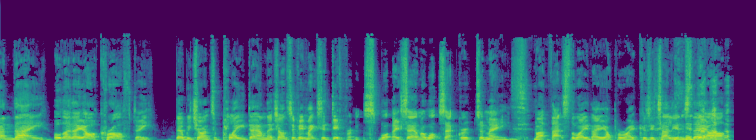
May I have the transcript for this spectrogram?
and they, although they are crafty, they'll be trying to play down their chance if it makes a difference what they say on a WhatsApp group to me. but that's the way they operate because Italians, they are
